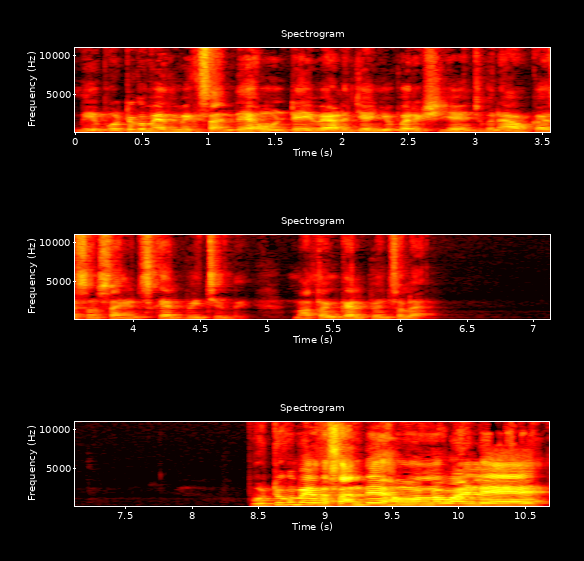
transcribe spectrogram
మీ పుట్టుక మీద మీకు సందేహం ఉంటే ఈవేళ జన్యు పరీక్ష చేయించుకునే అవకాశం సైన్స్ కల్పించింది. మతం కల్పించలే. పుట్టుక మీద సందేహం ఉన్నవాళ్ళే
